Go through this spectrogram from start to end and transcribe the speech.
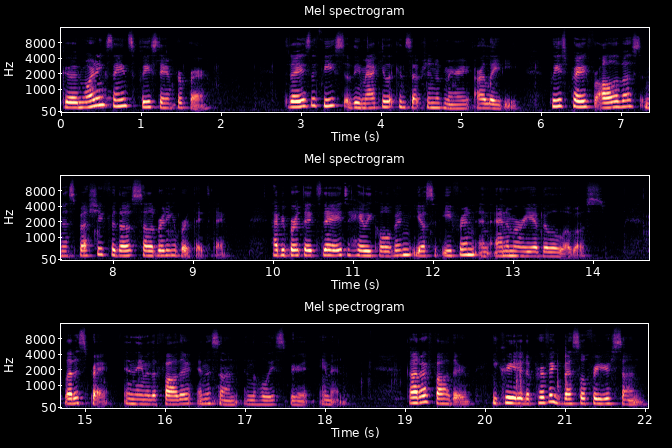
Good morning, Saints. Please stand for prayer. Today is the feast of the Immaculate Conception of Mary, Our Lady. Please pray for all of us and especially for those celebrating a birthday today. Happy birthday today to Haley Colvin, Joseph Ephraim, and Anna Maria Villalobos. Let us pray. In the name of the Father, and the Son, and the Holy Spirit. Amen. God our Father, you created a perfect vessel for your Son,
